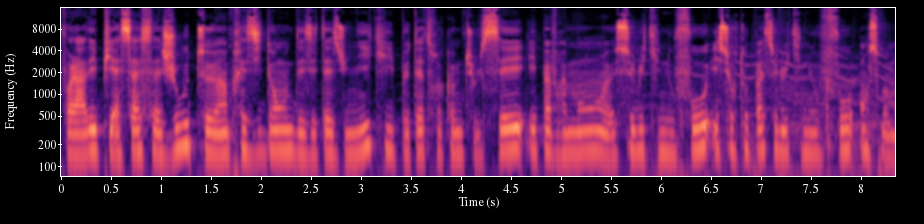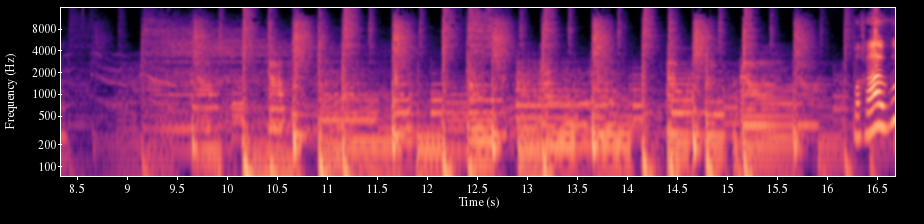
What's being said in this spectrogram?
Voilà, et puis à ça s'ajoute un président des États-Unis qui peut-être, comme tu le sais, est pas vraiment celui qu'il nous faut et surtout pas celui qu'il nous faut en ce moment. Bravo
